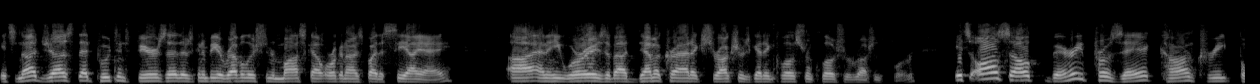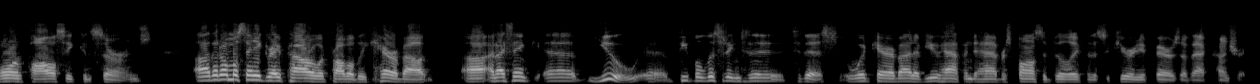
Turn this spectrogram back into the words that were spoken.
It's not just that Putin fears that there's going to be a revolution in Moscow organized by the CIA uh, and he worries about democratic structures getting closer and closer to Russia's border. It's also very prosaic, concrete foreign policy concerns uh, that almost any great power would probably care about. Uh, and I think uh, you, uh, people listening to, to this, would care about if you happen to have responsibility for the security affairs of that country.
